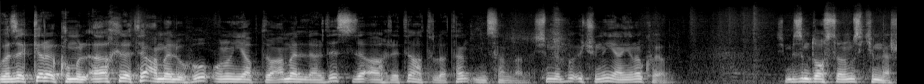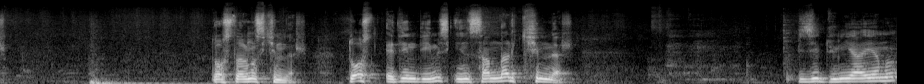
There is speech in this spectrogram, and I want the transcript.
ve zekkerekumul ahirete ameluhu onun yaptığı amellerde size ahireti hatırlatan insanlarla. Şimdi bu üçünü yan yana koyalım. Şimdi bizim dostlarımız kimler? Dostlarımız kimler? Dost edindiğimiz insanlar kimler? Bizi dünyaya mı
